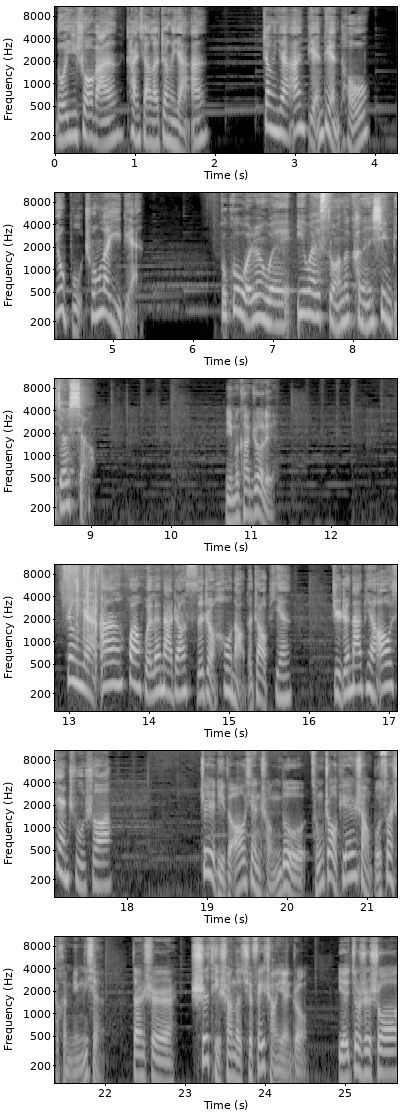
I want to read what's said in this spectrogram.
罗伊说完，看向了郑雅安，郑雅安点点头，又补充了一点：“不过我认为意外死亡的可能性比较小。”你们看这里。郑衍安换回了那张死者后脑的照片，指着那片凹陷处说：“这里的凹陷程度从照片上不算是很明显，但是尸体伤的却非常严重。也就是说，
